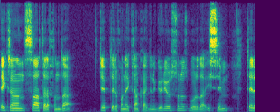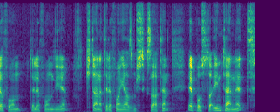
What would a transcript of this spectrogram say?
ekranın sağ tarafında cep telefonu ekran kaydını görüyorsunuz. Burada isim, telefon, telefon diye iki tane telefon yazmıştık zaten. E-posta, internet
